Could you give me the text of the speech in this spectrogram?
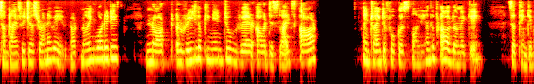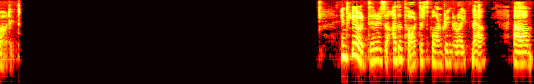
sometimes we just run away not knowing what it is not re-looking into where our dislikes are and trying to focus only on the problem again. So think about it And here, there is another thought that's pondering right now. Um,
